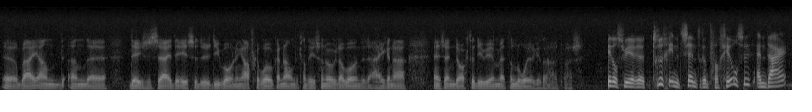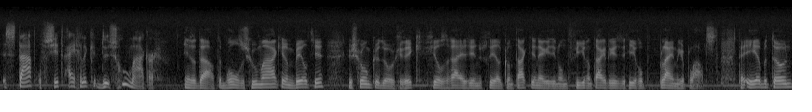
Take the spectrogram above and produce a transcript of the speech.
erbij. Aan, aan de, deze zijde is er dus die woning afgebroken. Aan de andere kant is er nog, daar woonde de eigenaar en zijn dochter die weer met een looier getrouwd was. Inmiddels weer uh, terug in het centrum van Gilsen en daar staat of zit eigenlijk de schoenmaker. Inderdaad, de bronzen schoenmaker, een beeldje, geschonken door Grik. Gilserij is industrieel contact. In 1984 is het hier op het plein geplaatst. De eerbetoon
